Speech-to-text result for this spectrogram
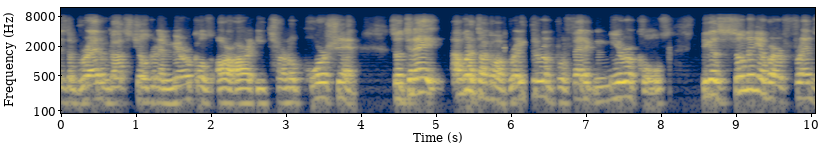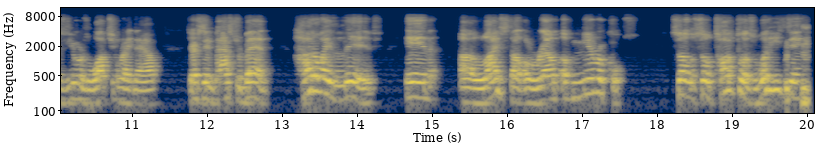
yeah. is the bread of God's children, and miracles are our eternal portion. So today, I want to talk about breakthrough and prophetic miracles because so many of our friends, viewers watching right now, they're saying, Pastor Ben, how do I live in a lifestyle, a realm of miracles? So, so talk to us. What do you think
